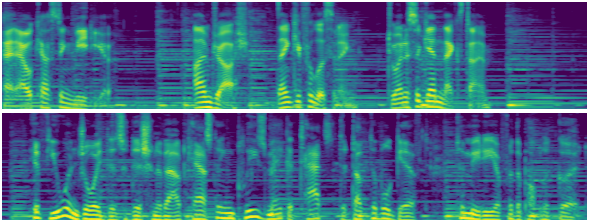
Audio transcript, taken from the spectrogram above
at Outcasting Media. I'm Josh. Thank you for listening. Join us again next time. If you enjoyed this edition of Outcasting, please make a tax deductible gift to Media for the Public Good.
